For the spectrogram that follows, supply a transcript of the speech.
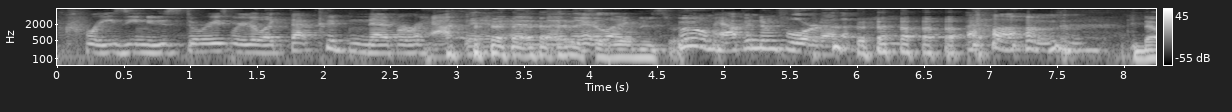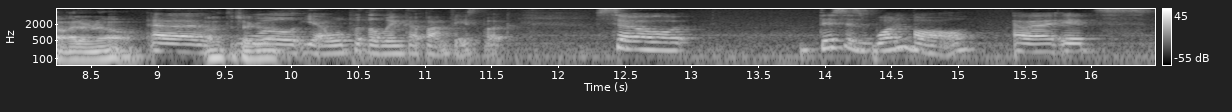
crazy news stories where you're like, that could never happen, and then they're like, boom, happened in Florida. um, No, I don't know. uh, I'll have to check it we'll, Yeah, we'll put the link up on Facebook. So this is one ball. Uh, it's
